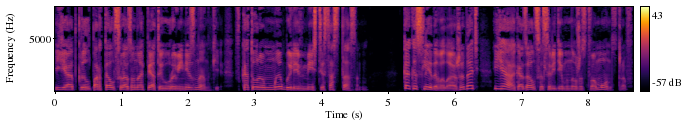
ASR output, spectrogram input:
Я открыл портал сразу на пятый уровень изнанки, в котором мы были вместе со Стасом. Как и следовало ожидать, я оказался среди множества монстров,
